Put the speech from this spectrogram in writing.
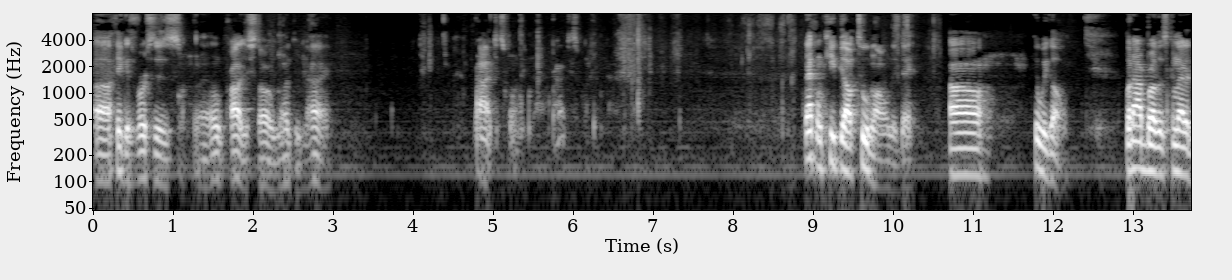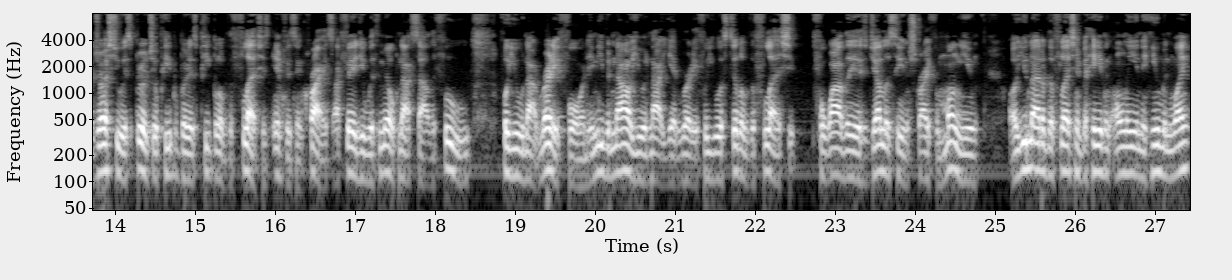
Uh, I think it's verses. Uh, will probably start one through nine. Probably just one through nine. Probably just one through nine. Not gonna keep y'all too long today. Uh, here we go. But our brothers cannot address you as spiritual people, but as people of the flesh, as infants in Christ. I fed you with milk, not solid food, for you were not ready for it. And even now you are not yet ready, for you are still of the flesh. For while there is jealousy and strife among you, are you not of the flesh and behaving only in the human way?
